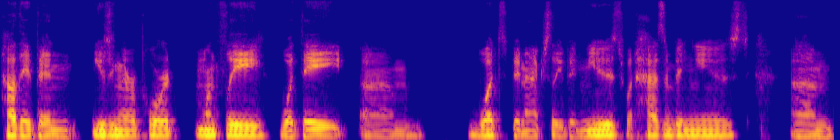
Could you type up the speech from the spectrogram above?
how they've been using the report monthly, what they, um, what's been actually been used, what hasn't been used, um,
